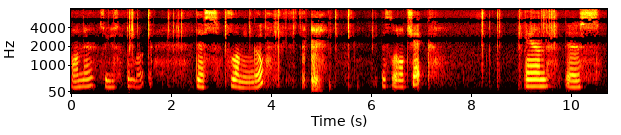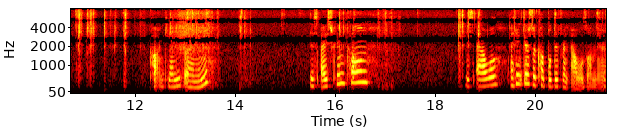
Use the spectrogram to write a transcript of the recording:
on there, so you just have to look. This flamingo. this little chick, and this cotton candy bunny, this ice cream cone, this owl. I think there's a couple different owls on there,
